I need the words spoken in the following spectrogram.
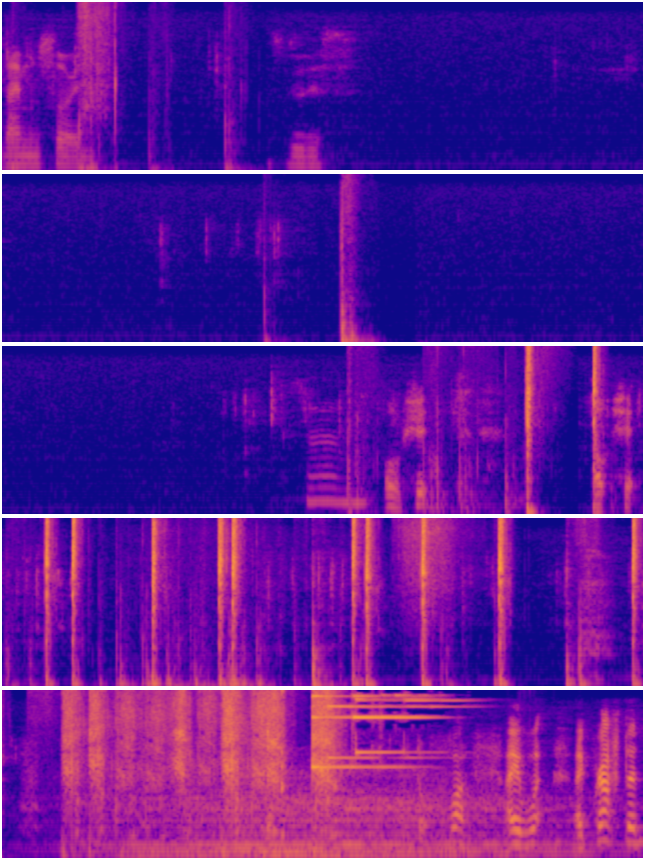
Diamond sword. Let's do this. Um, oh shit. Shit. The fuck? I I crafted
